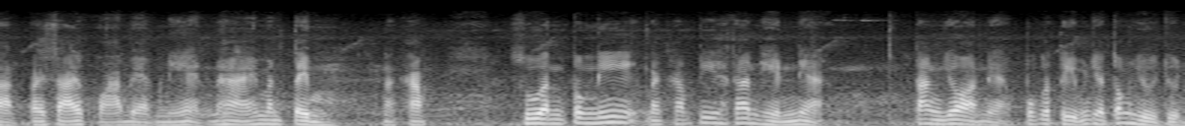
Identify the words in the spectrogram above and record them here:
ตัดไปซ้ายขวาแบบนี้นะฮะให้มันเต็มนะครับ ส่วนตรงนี้นะครับที่ท่านเห็นเนี่ย ตั้งยอดเนี่ยปกติมันจะต้องอยู่จุด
